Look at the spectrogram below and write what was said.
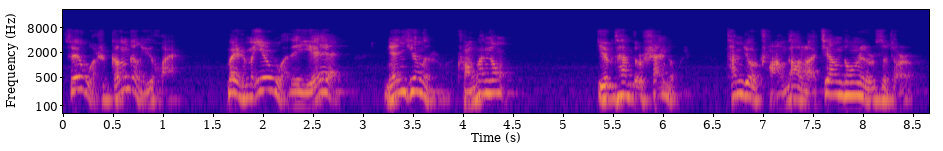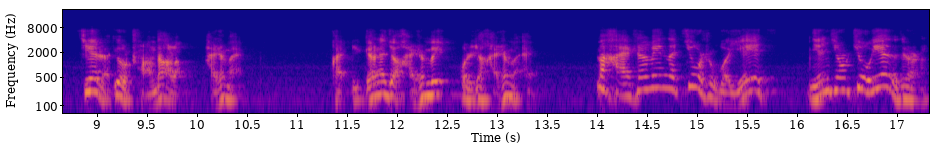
所以我是耿耿于怀。为什么？因为我的爷爷年轻的时候闯关东，因为他们都是山东人，他们就闯到了江东六十四屯接着又闯到了海参崴，海原来叫海参崴或者叫海参崴，那海参崴那就是我爷爷年轻时候就业的地儿啊。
